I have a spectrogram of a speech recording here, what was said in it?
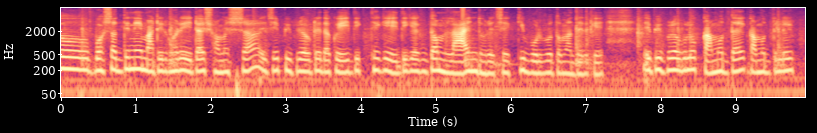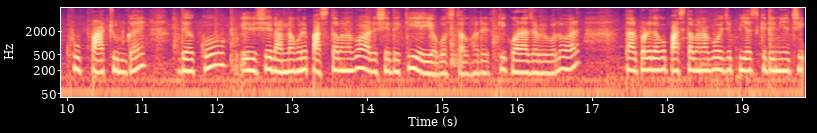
তো বর্ষার দিনে মাটির ঘরে এটাই সমস্যা। এই যে পিঁপড়ে উঠে, দেখো, এই দিক থেকে এই দিকে একদম লাইন ধরেছে। কি বলব তোমাদেরকে? এই পিঁপড়াগুলো কামড় দেয়। কামড় দিলে খুব পা চুলকায়। দেখো, এসে রান্নাঘরে পাস্তা বানাবো আর এসে দেখি এই অবস্থা ঘরের। কি করা যাবে বলো আর? তারপরে দেখো পাস্তা বানাবো এই যে পেঁয়াজ কেটে নিয়েছি,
